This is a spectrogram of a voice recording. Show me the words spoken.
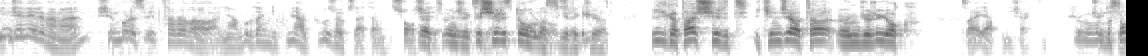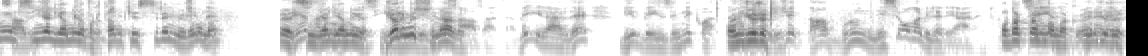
İnceleyelim hemen. Şimdi burası bir taralı alan. Yani buradan gitmeye hakkımız yok zaten. Sol Evet şerit öncelikle olması şeritte olması bu gerekiyor. İlk hata şerit. ikinci hata öngörü yok. Kaza yapmayacaktı. Burada Çünkü sanırım sinyal yanıyor bak tam kestiremiyorum Şimdi ama. Evet Beyaz sinyal yanıyor. sinyal Görmüşsün abi. zaten. Ve ileride bir benzinlik var. Oraya Öngörü. gelecek. Daha bunun nesi olabilir yani? Odaklanmamak, Sinyal öngörü.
